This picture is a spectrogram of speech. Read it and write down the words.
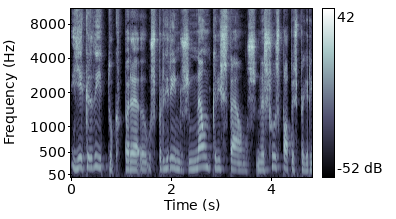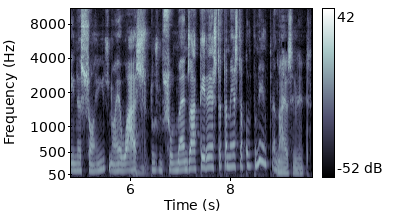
e acredito que para os peregrinos não cristãos, nas suas próprias peregrinações, não é? Eu acho dos muçulmanos há de ter esta, também esta componente. Não é? Mais bonito.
